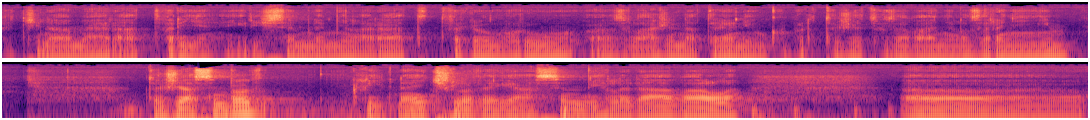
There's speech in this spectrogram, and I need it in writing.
začínáme hrát tvrdě, i když jsem neměl hrát tvrdou hru, zvláště na tréninku, protože to zavánělo zraněním. Takže já jsem byl klidný člověk, já jsem vyhledával, uh,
